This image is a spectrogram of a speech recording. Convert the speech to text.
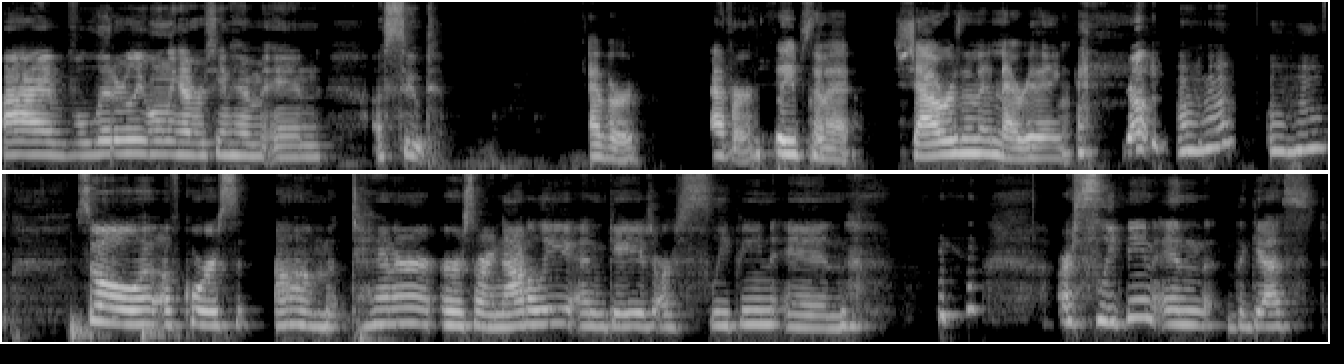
I've literally only ever seen him in a suit Ever. ever. He sleeps in it. Showers in it and everything. Yep. Mm-hmm. Mm-hmm. So of course, um, Tanner or sorry, Natalie and Gage are sleeping in are sleeping in the guest.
